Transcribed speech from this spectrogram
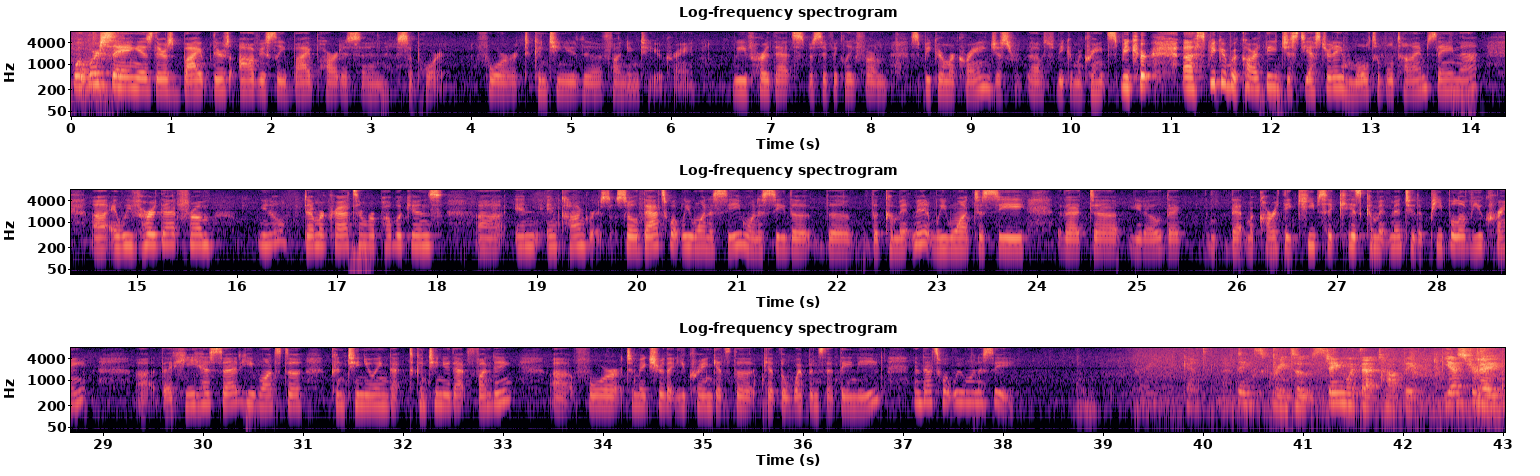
What we're saying is there's bi, there's obviously bipartisan support for, to continue the funding to Ukraine. We've heard that specifically from Speaker McCrane, just, uh, Speaker McCrane, Speaker, uh, Speaker McCarthy just yesterday, multiple times saying that. Uh, and we've heard that from, you know, Democrats and Republicans uh, in, in Congress. So that's what we want to see. We want to see the, the, the commitment. We want to see that, uh, you know, that, that McCarthy keeps his commitment to the people of Ukraine uh, that he has said he wants to continuing that to continue that funding uh, for to make sure that Ukraine gets the get the weapons that they need, and that's what we want to see. Great. Thanks, Green. So staying with that topic, yesterday,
